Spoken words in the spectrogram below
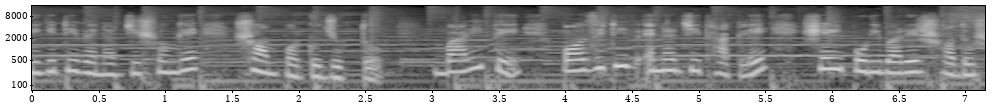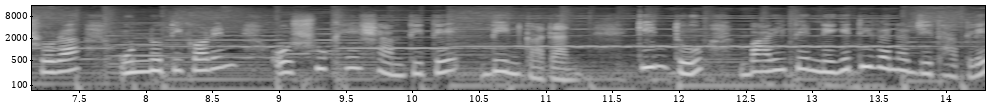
নেগেটিভ এনার্জির সঙ্গে সম্পর্কযুক্ত। বাড়িতে পজিটিভ এনার্জি থাকলে সেই পরিবারের সদস্যরা উন্নতি করেন ও সুখে শান্তিতে দিন কাটান। কিন্তু বাড়িতে নেগেটিভ এনার্জি থাকলে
